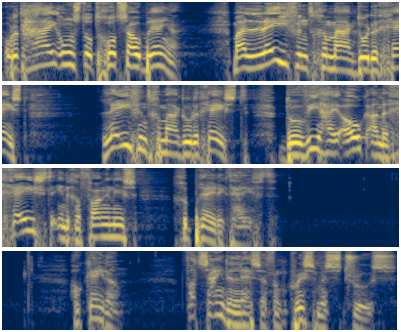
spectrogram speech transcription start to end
opdat hij ons tot God zou brengen. Maar levend gemaakt door de geest. Levend gemaakt door de geest. Door wie hij ook aan de geest in de gevangenis gepredikt heeft. Oké dan, wat zijn de lessen van Christmas Truce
